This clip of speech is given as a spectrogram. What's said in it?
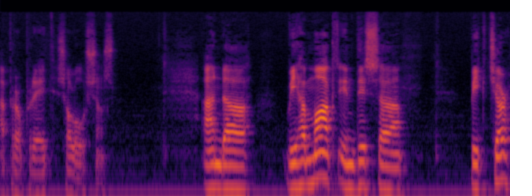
appropriate solutions. And we have marked in this picture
